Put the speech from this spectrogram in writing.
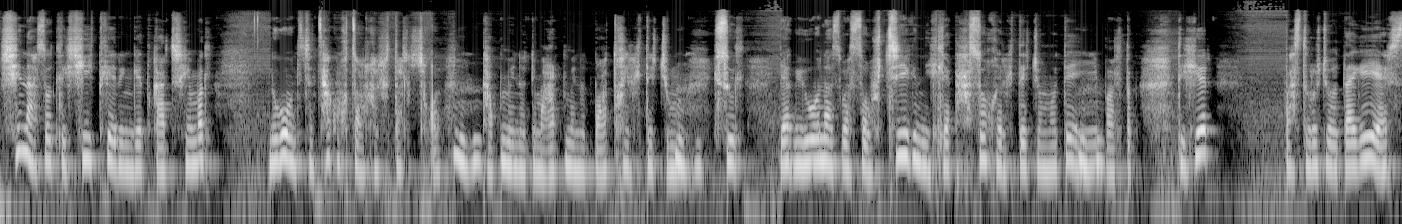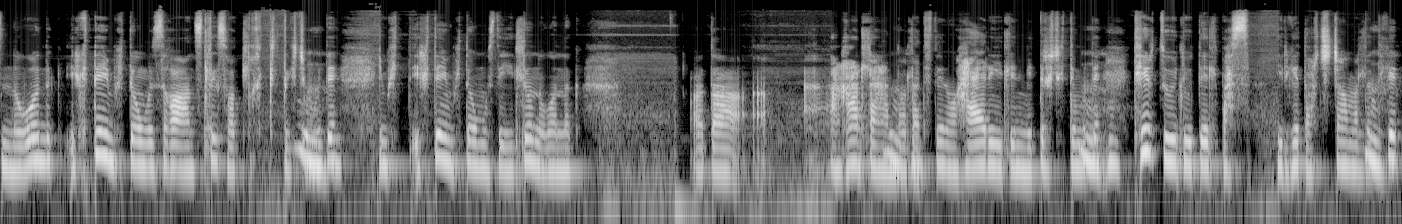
шинэ асуудлыг шийтгэхээр ингээд гарч ирэх юм бол нөгөө хүнд чинь цаг хугацаа орох хэрэгтэй болчихгүй. 5 минут юм 10 минут бодох хэрэгтэй ч юм уу. Эсвэл яг юунаас болсон учрыг нь эхлээд асуух хэрэгтэй ч юм уу те ийм болдог. Тэгэхээр бас түрүүч удаагийн ярьсан нөгөө нэг эрэгтэй эмэгтэй хүмүүсийн онцлог судлах гэдэг ч юм уу те эрэгтэй эмэгтэй хүмүүстэй илүү нөгөө нэг одоо анхаарлаа хандуулаад тийм нөгөө хайр илийн мэдрэгч гэдэг юм те. Тэр зүйлүүдэл бас эргээд орчиж байгаа юм бол тэгэхээр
